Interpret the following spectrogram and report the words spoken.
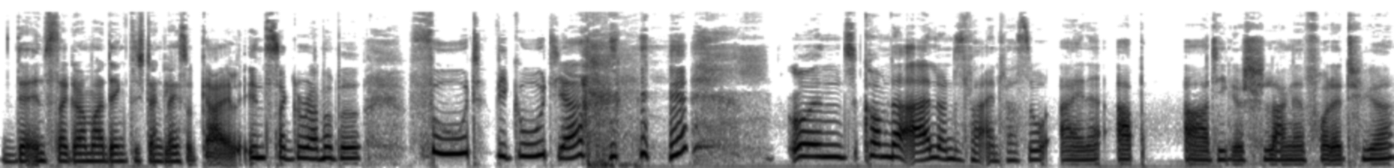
der Instagrammer denkt sich dann gleich so geil, Instagrammable Food, wie gut, ja. und kommen da an und es war einfach so eine abartige Schlange vor der Tür.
